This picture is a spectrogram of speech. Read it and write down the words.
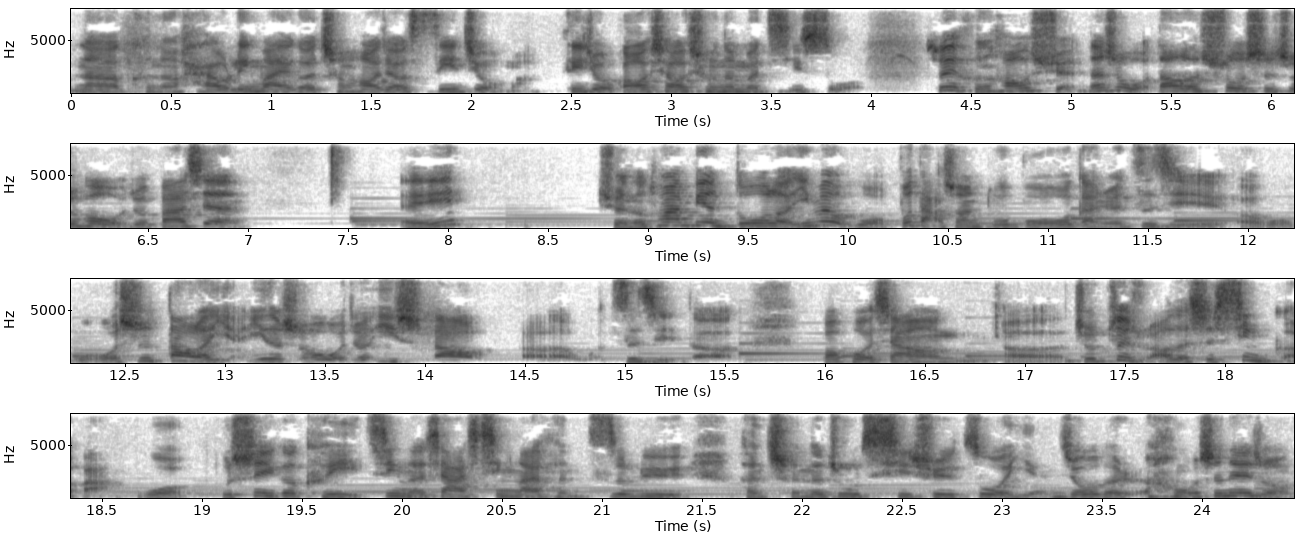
那可能还有另外一个称号叫 C 九嘛，C 九高校就那么几所，所以很好选。但是我到了硕士之后，我就发现，哎。选择突然变多了，因为我不打算读博，我感觉自己，呃，我我我是到了演艺的时候，我就意识到，呃，我自己的，包括像，呃，就最主要的是性格吧，我不是一个可以静得下心来、很自律、很沉得住气去做研究的人，我是那种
